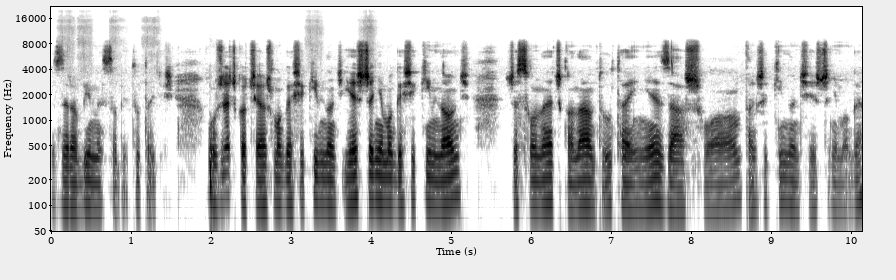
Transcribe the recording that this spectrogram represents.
zrobimy sobie tutaj gdzieś łóżeczko. Czy ja już mogę się kimnąć? Jeszcze nie mogę się kimnąć, że słoneczko nam tutaj nie zaszło. Także kimnąć się jeszcze nie mogę.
